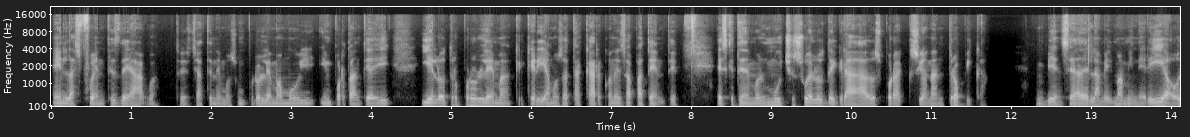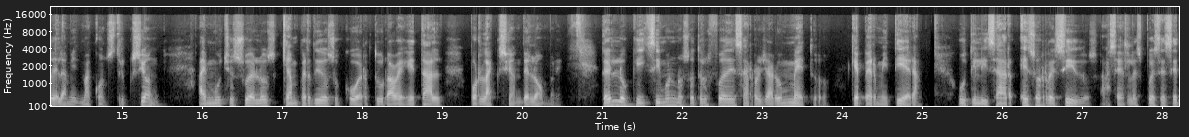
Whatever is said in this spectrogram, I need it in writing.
en las fuentes de agua. Entonces ya tenemos un problema muy importante ahí. Y el otro problema que queríamos atacar con esa patente es que tenemos muchos suelos degradados por acción antrópica bien sea de la misma minería o de la misma construcción. Hay muchos suelos que han perdido su cobertura vegetal por la acción del hombre. Entonces lo que hicimos nosotros fue desarrollar un método que permitiera utilizar esos residuos, hacerles pues ese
